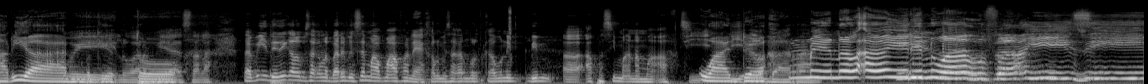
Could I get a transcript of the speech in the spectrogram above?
harian Wih, begitu. luar biasa lah. Tapi ini kalau misalkan lebaran biasanya maaf-maafan ya. Kalau misalkan menurut kamu nih Bim eh, apa sih makna maaf Ci di Waduh. lebaran? Minal aidin wal faizin.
